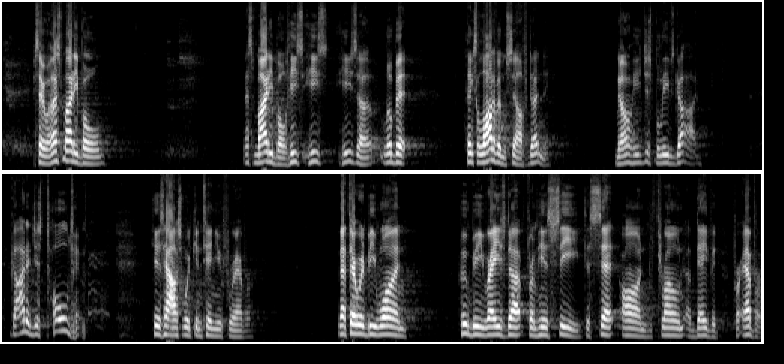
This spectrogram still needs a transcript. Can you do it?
You say, well, that's mighty bold. That's mighty bold. He's, he's, he's a little bit, thinks a lot of himself, doesn't he? No, he just believes God. God had just told him his house would continue forever, that there would be one who'd be raised up from his seed to sit on the throne of David forever.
